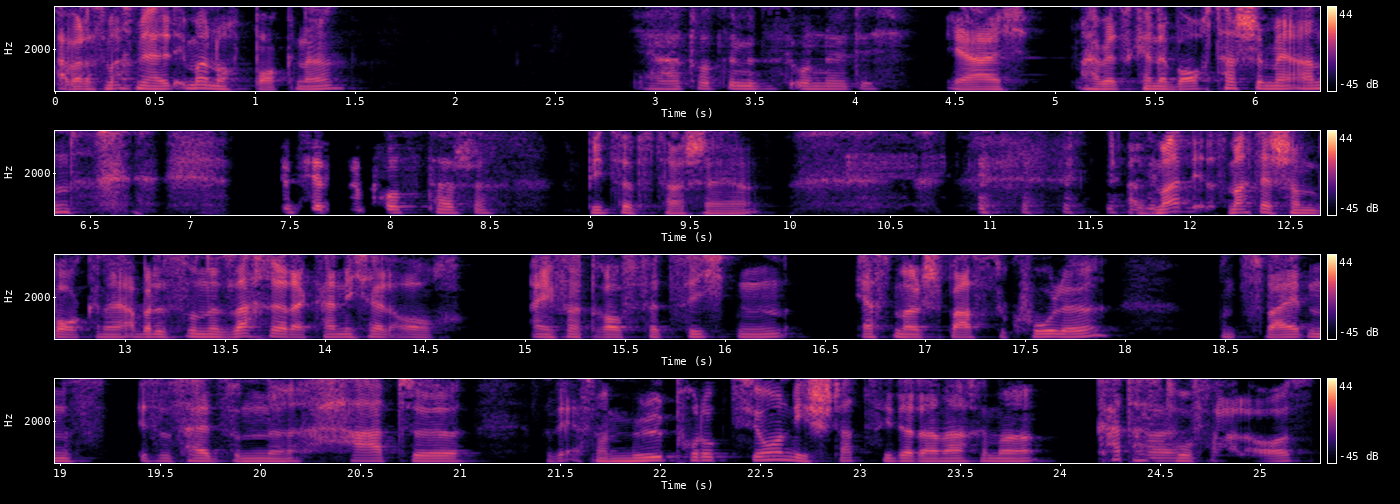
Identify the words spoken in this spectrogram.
Aber das macht mir halt immer noch Bock, ne? Ja, trotzdem ist es unnötig. Ja, ich habe jetzt keine Bauchtasche mehr an. Ist jetzt eine Brusttasche. Bizepstasche, ja. also es macht, es macht ja schon Bock, ne? Aber das ist so eine Sache, da kann ich halt auch einfach drauf verzichten. Erstmal sparst du Kohle und zweitens ist es halt so eine harte, also erstmal Müllproduktion. Die Stadt sieht ja danach immer katastrophal ja. aus.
